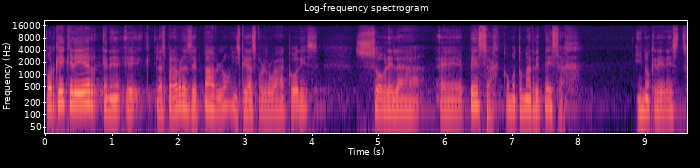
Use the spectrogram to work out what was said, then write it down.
¿Por qué creer en eh, las palabras de Pablo, inspiradas por el Ruajacodes, sobre la eh, Pesaj, cómo tomar de Pesaj, y no creer esto?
